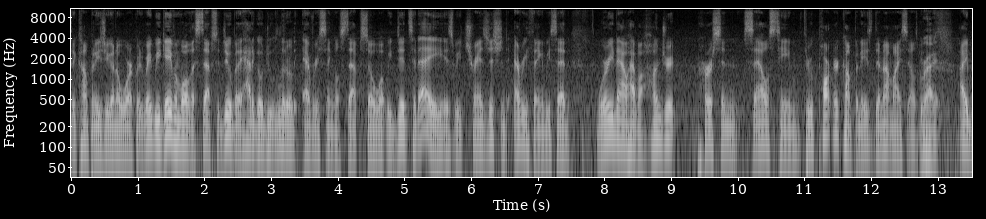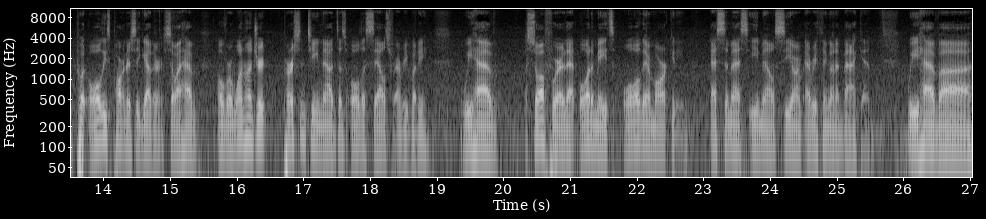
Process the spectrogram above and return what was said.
the companies you're going to work with. We gave them all the steps to do, but they had to go do literally every single step. So what we did today is we transitioned everything and we said, we now have a hundred person sales team through partner companies. They're not my salespeople. Right. I put all these partners together. So I have over 100 person team now does all the sales for everybody. We have software that automates all their marketing, SMS, email, CRM, everything on a back end. We have uh,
